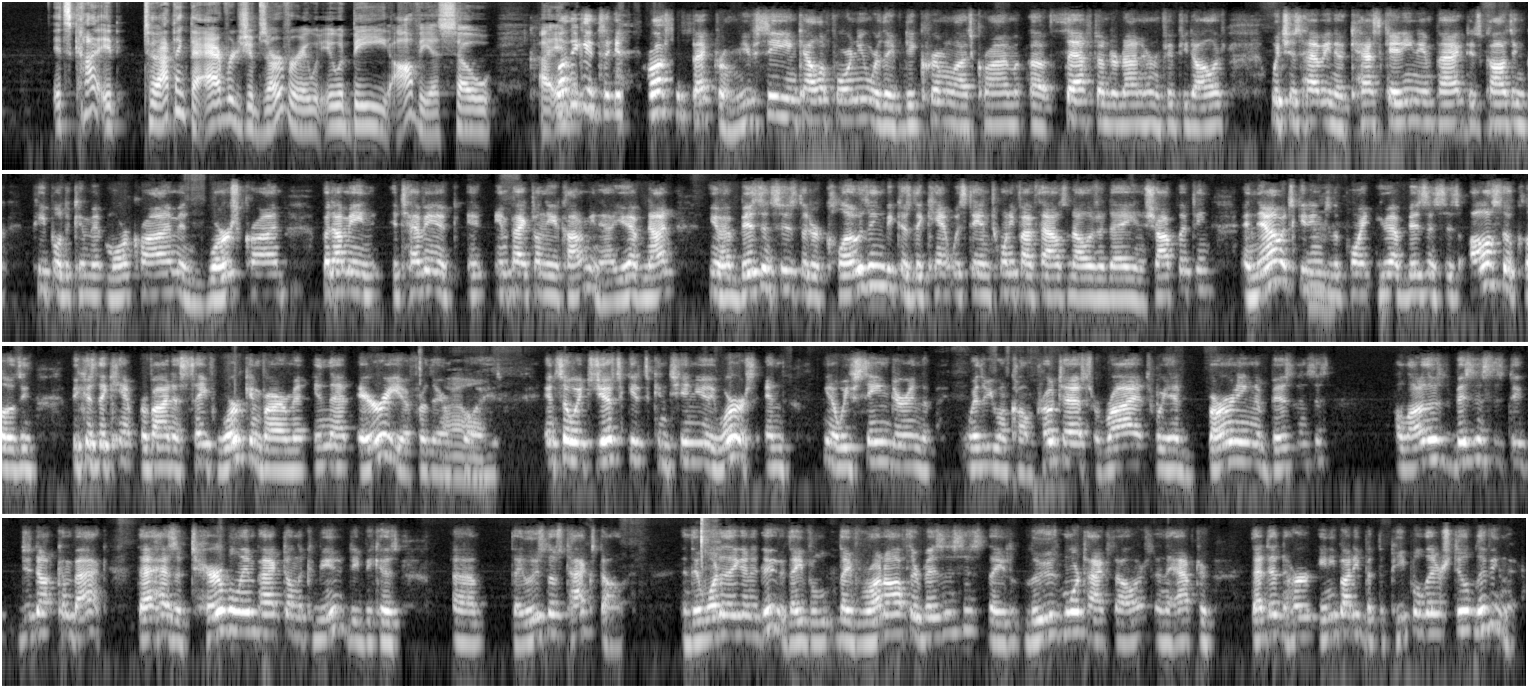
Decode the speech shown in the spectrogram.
it's kind of, it, to, I think the average observer, it, w- it would be obvious. So, uh, well, it, I think it's, it's across the spectrum. You see in California where they've decriminalized crime, uh, theft under $950, which is having a cascading impact. It's causing people to commit more crime and worse crime. But I mean, it's having an impact on the economy now. You have not, you know, have businesses that are closing because they can't withstand twenty five thousand dollars a day in shoplifting, and now it's getting mm. to the point you have businesses also closing because they can't provide a safe work environment in that area for their wow. employees, and so it just gets continually worse. And you know, we've seen during the whether you want to call them protests or riots, where you had burning of businesses a lot of those businesses did, did not come back. That has a terrible impact on the community because uh, they lose those tax dollars. And then what are they going to do? They've they've run off their businesses. They lose more tax dollars, and they have to. That doesn't hurt anybody but the people that are still living there.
